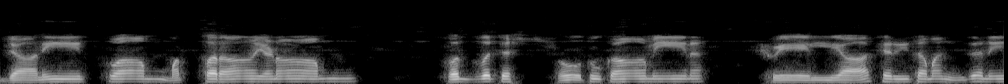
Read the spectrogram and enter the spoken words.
जाने त्वाम् मत्परायणाम्। त्वद्वचः श्रोतुकामेन श्वेल्याचरितमङ्गने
